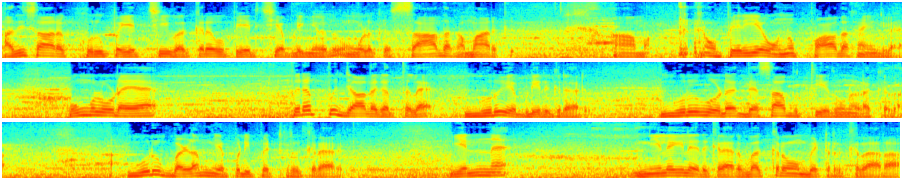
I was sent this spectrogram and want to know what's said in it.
அதிசார குரு பயிற்சி வக்கரவு பயிற்சி அப்படிங்கிறது உங்களுக்கு சாதகமாக இருக்குது ஆமாம் பெரிய ஒன்றும் பாதகம் இல்லை. உங்களுடைய பிறப்பு ஜாதகத்தில் குரு எப்படி இருக்கிறாரு? குருவோட தசாபுத்தி எதுவும் நடக்குதா? குரு பலம் எப்படி பெற்றிருக்கிறாரு? என்ன நிலையில் இருக்கிறார்? வக்ரமும் பெற்றிருக்கிறாரா?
